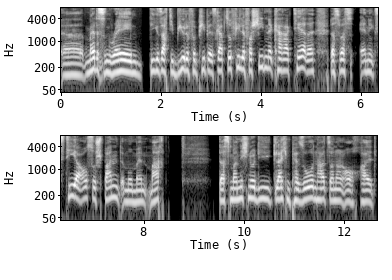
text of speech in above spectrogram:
äh, Madison Rain, wie gesagt, die Beautiful People. Es gab so viele verschiedene Charaktere, das, was NXT ja auch so spannend im Moment macht, dass man nicht nur die gleichen Personen hat, sondern auch halt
